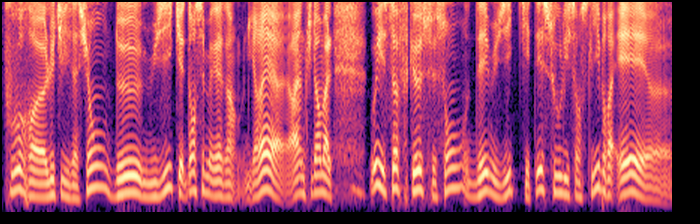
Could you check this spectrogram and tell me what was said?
pour euh, l'utilisation de musique dans ces magasins. On dirait euh, rien de plus normal. Oui, sauf que ce sont des musiques qui étaient sous licence libre et euh,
